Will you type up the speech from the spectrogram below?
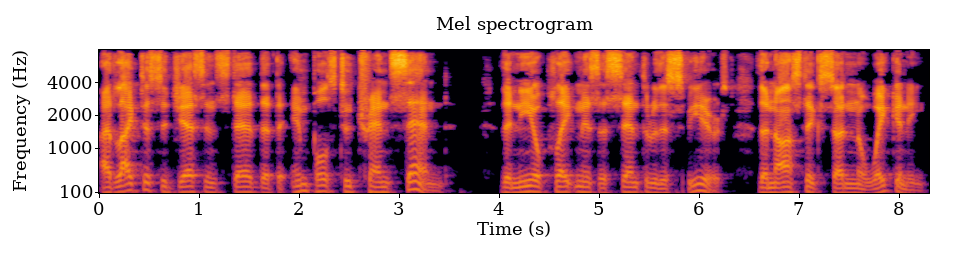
I'd like to suggest instead that the impulse to transcend, the Neoplatonists' ascent through the spheres, the Gnostics' sudden awakening,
